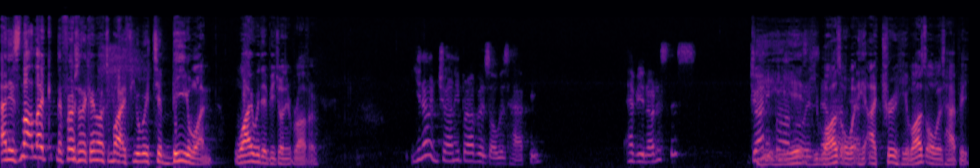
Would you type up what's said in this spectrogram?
And it's not like the first one that came out to mind. If you were to be one, why would it be Johnny Bravo? You know, Johnny Bravo is always happy. Have you noticed this? Johnny He, Bravo is, he was always, uh, true, he was always happy.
